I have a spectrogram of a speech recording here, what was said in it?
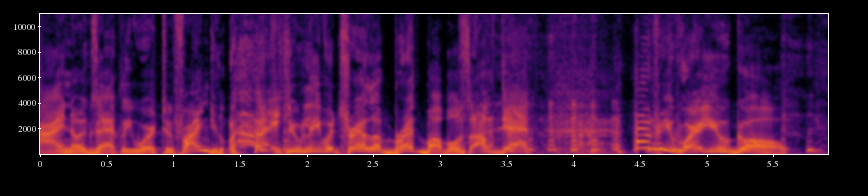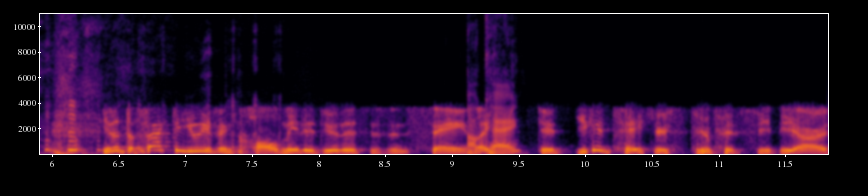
I know exactly where to find you. you leave a trail of breath bubbles of death everywhere you go. You know, the fact that you even called me to do this is insane. Okay. Like, dude, you can take your stupid CPR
